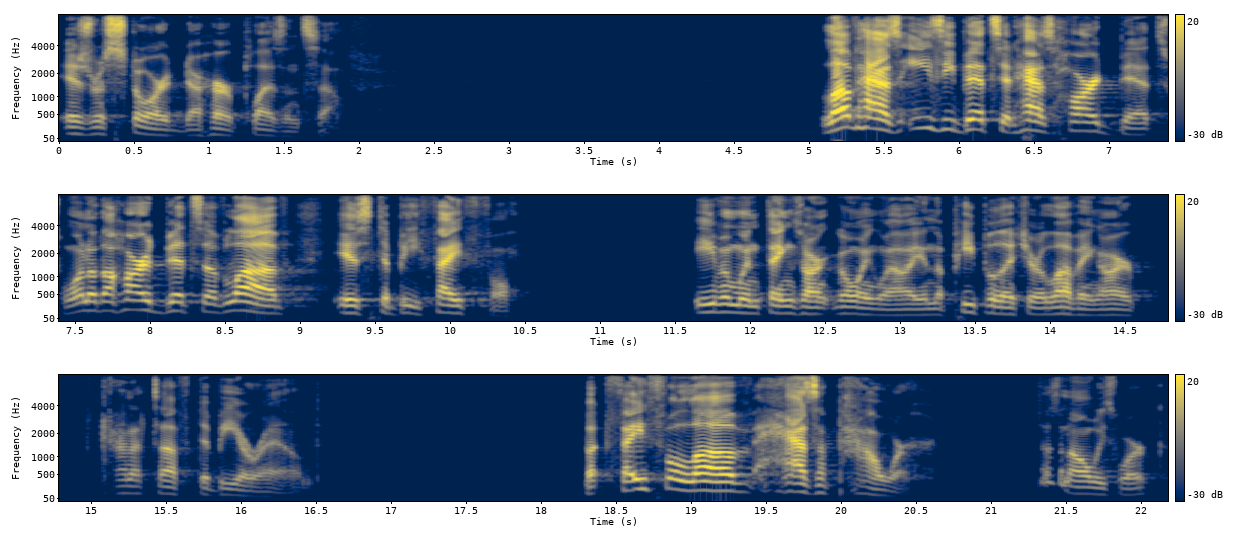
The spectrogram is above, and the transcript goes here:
is restored to her pleasant self. Love has easy bits, it has hard bits. One of the hard bits of love is to be faithful, even when things aren't going well and the people that you're loving are kind of tough to be around. But faithful love has a power. Doesn't always work.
